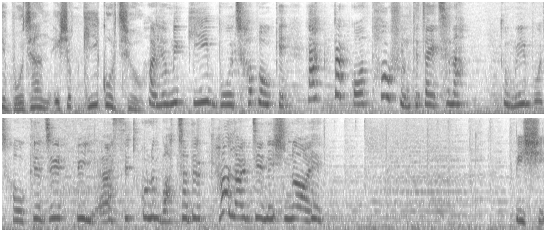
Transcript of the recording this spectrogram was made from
ওকে বোঝান এসব কি করছ? আরে আমি কি বোঝাবো ওকে? একটা কথাও শুনতে চাইছে না। তুমি বোঝাও ওকে যে এই অ্যাসিড কোনো বাচ্চাদের খেলার জিনিস নয়। পিসি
